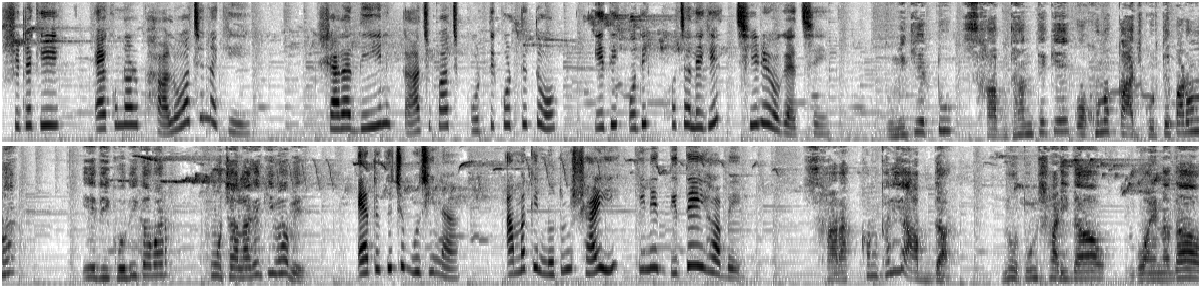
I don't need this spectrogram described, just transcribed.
সেটা কি এখন আর ভালো আছে নাকি? সারাদিন কাজ বাজ করতে করতে তো এদিক ওদিক খোঁচা লেগে ছিঁড়েও গেছে। তুমি কি একটু সাবধান থেকে কখনো কাজ করতে পারো না? এদিক ওদিক আবার খোঁচা লাগে কীভাবে? এত কিছু বুঝি না। আমাকে নতুন শাড়ি কিনে দিতেই হবে। সারাক্ষণ খালি আবদার। নতুন শাড়ি দাও গয়না দাও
